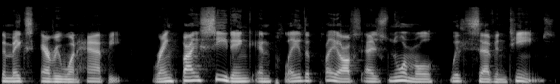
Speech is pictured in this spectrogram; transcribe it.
that makes everyone happy rank by seeding, and play the playoffs as normal with seven teams.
